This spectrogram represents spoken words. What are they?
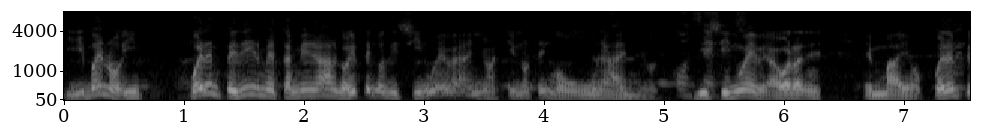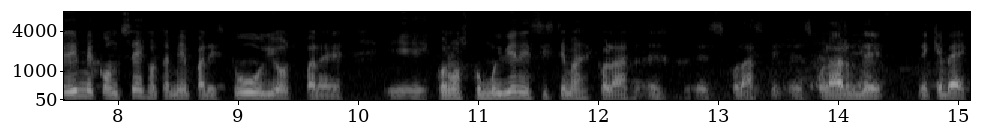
Y bueno, y pueden pedirme también algo, yo tengo 19 años aquí, no tengo un año, Consejos. 19 ahora en, mayo. Pueden pedirme consejos también para estudios, para... eh, conozco muy bien el sistema escolar, escolar de, de Quebec.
